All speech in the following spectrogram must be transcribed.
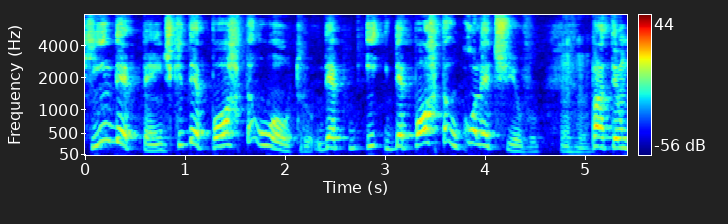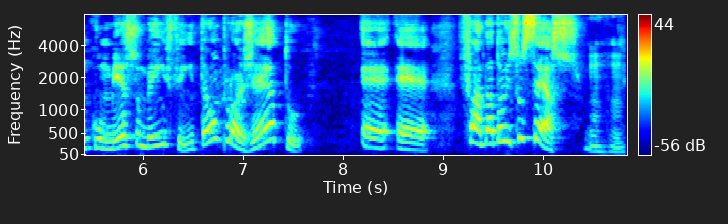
que independe, que deporta o outro, de- e deporta o coletivo, Uhum. para ter um começo, meio e fim? Então, é um projeto é, é, fadado ao insucesso. Uhum.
